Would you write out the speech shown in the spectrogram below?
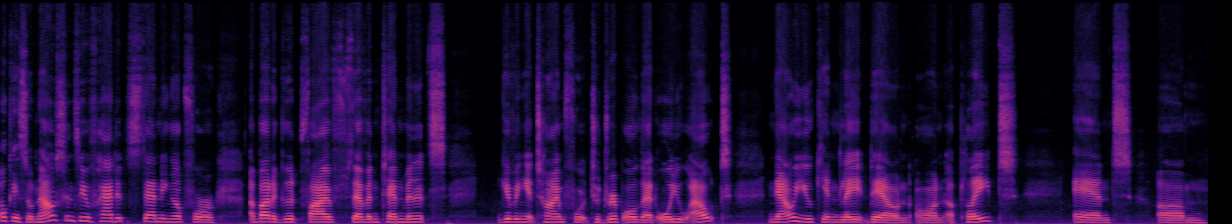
Okay, so now since you've had it standing up for about a good five, seven, ten minutes, giving it time for to drip all that oil out, now you can lay it down on a plate and um,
